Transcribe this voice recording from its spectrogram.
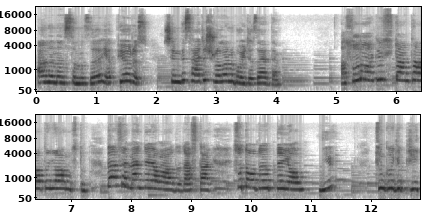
Ananasımızı yapıyoruz. Şimdi sadece şuralarını boyayacağız Erdem. Aslında o güçten tadı yağmıştım. Ben de yağmadı arkadaşlar. Su doldurup da yağım. Niye? Çünkü yıkayım.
